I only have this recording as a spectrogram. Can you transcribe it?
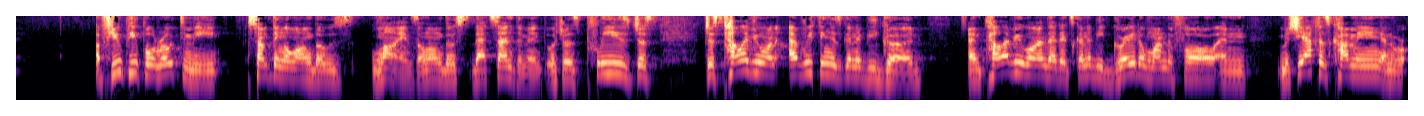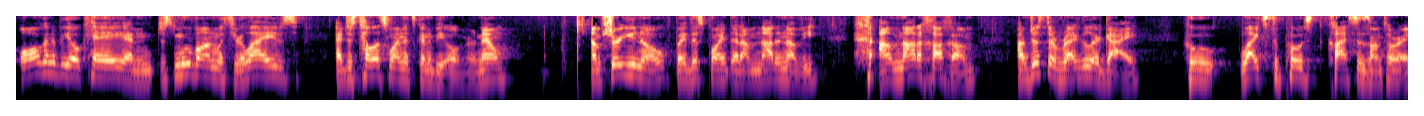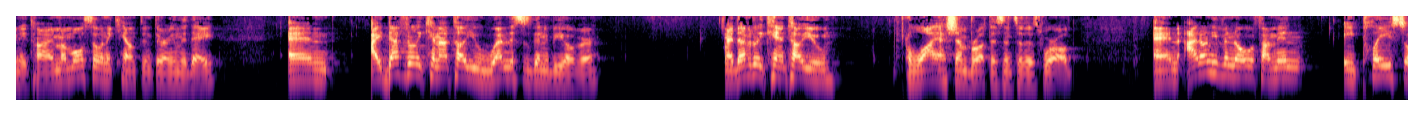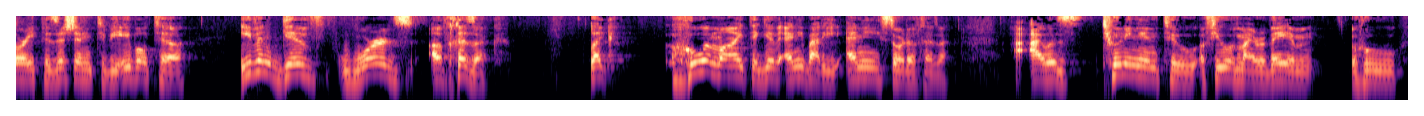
a few people wrote to me something along those lines, along those, that sentiment, which was please just, just tell everyone everything is going to be good and tell everyone that it's going to be great and wonderful and Mashiach is coming and we're all going to be okay and just move on with your lives and just tell us when it's going to be over. Now, I'm sure you know by this point that I'm not a Navi. I'm not a Chacham. I'm just a regular guy who likes to post classes on Torah anytime. I'm also an accountant during the day. And I definitely cannot tell you when this is going to be over. I definitely can't tell you why Hashem brought this into this world. And I don't even know if I'm in a place or a position to be able to even give words of chizuk. Like, who am I to give anybody any sort of chizuk? I was tuning into a few of my rebbeim who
